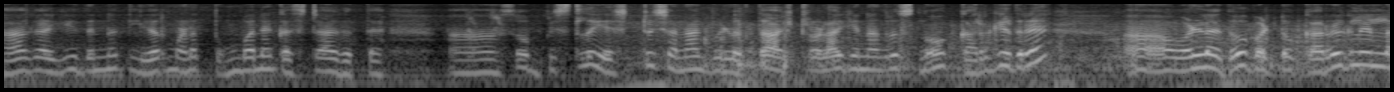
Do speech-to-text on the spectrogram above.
ಹಾಗಾಗಿ ಇದನ್ನು ಕ್ಲಿಯರ್ ಮಾಡೋದು ತುಂಬಾ ಕಷ್ಟ ಆಗುತ್ತೆ. ಸೊ ಬಿಸಿಲು ಎಷ್ಟು ಚೆನ್ನಾಗಿ ಬೀಳುತ್ತೋ ಅಷ್ಟರೊಳಗೆ ಏನಾದರೂ ಸ್ನೋ ಕರಗಿದ್ರೆ ಒಳ್ಳೆಯದು ಬಟ್ ಕರಗಲಿಲ್ಲ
